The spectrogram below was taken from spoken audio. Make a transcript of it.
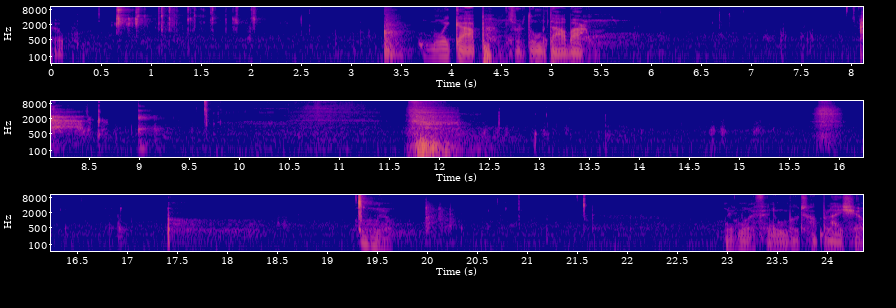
Zo. Mooi kaap. Een soort onbetaalbaar. Moet ik nog even doen, boodschappenlijstje.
